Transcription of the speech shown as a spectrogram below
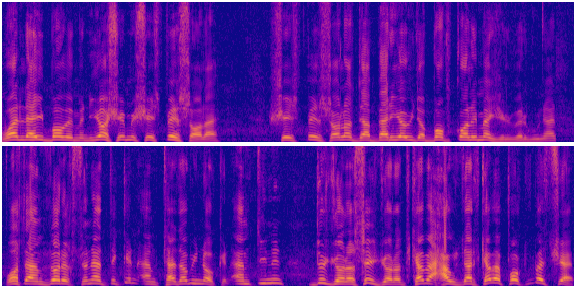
والله باب من یا شمی 65 ساله 65 ساله در بریایی در باب کالی مجل بربونن وقت امزار سنت دکن ام تداوی نکن ام تینن دو جارا سه جارا که حوز در که پاک بد شه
